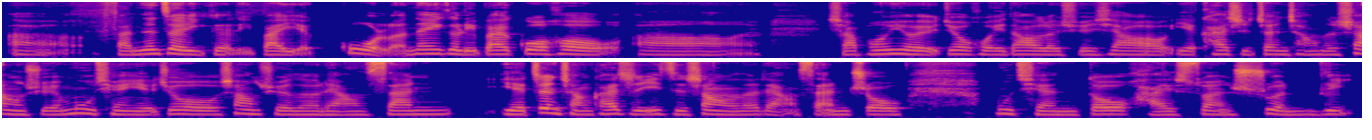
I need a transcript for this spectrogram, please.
呃，反正这一个礼拜也过了。那一个礼拜过后，呃，小朋友也就回到了学校，也开始正常的上学。目前也就上学了两三，也正常开始一直上了两三周，目前都还算顺利。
